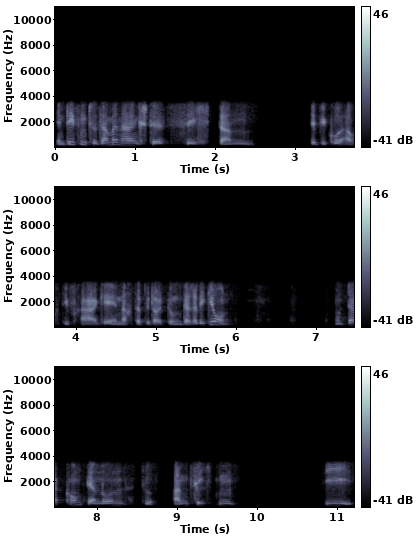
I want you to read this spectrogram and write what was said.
In diesem Zusammenhang stellt sich dann Epikur auch die Frage nach der Bedeutung der Religion. Und da kommt er nun zu Ansichten, die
